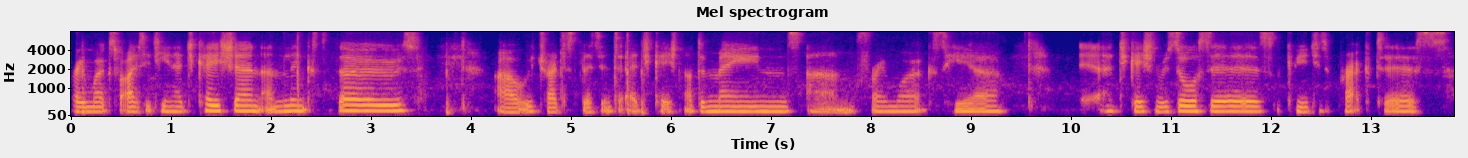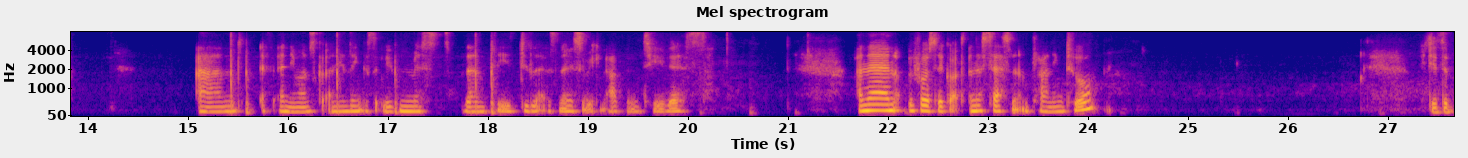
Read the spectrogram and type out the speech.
frameworks for ICT in education and links to those. Uh, we tried to split into educational domains, um, frameworks here, education resources, communities of practice. And if anyone's got any links that we've missed, then please do let us know so we can add them to this. And then we've also got an assessment and planning tool, which is a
